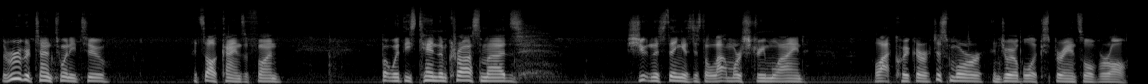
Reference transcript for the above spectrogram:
the Ruger 1022, it's all kinds of fun. But with these TandemKross mods, shooting this thing is just a lot more streamlined, a lot quicker, just more enjoyable experience overall.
